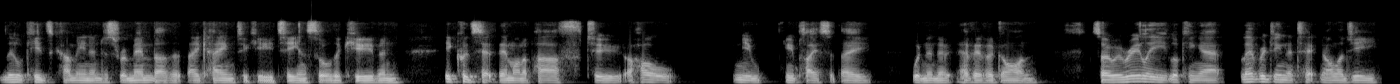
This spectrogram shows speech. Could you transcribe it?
little kids come in and just remember that they came to QUT and saw the cube, and it could set them on a path to a whole new new place that they wouldn't have ever gone. So we're really looking at leveraging the technology.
